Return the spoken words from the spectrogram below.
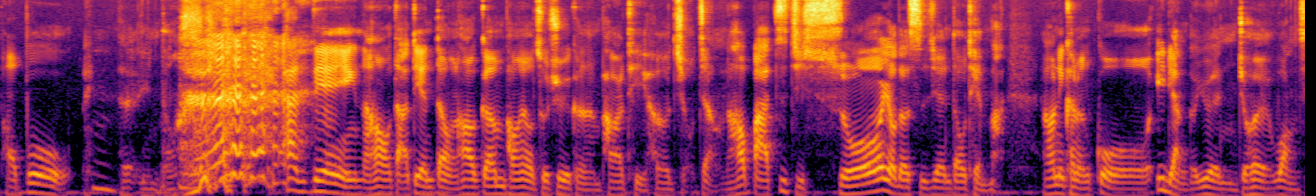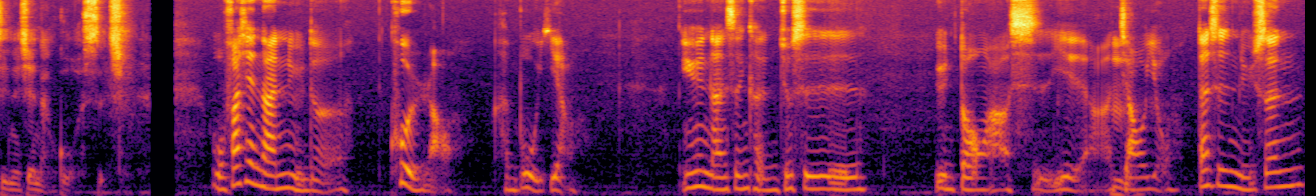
跑步，嗯，运动，看电影，然后打电动，然后跟朋友出去可能 party 喝酒这样，然后把自己所有的时间都填满，然后你可能过一两个月，你就会忘记那些难过的事情。我发现男女的困扰很不一样，因为男生可能就是运动啊、事业啊、交友，但是女生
